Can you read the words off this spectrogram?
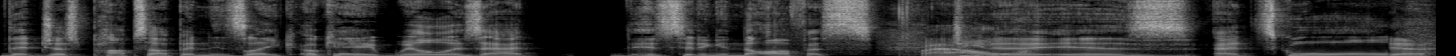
that just pops up and is like, okay, Will is at is sitting in the office. Wow. Gina is at school. Yeah.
